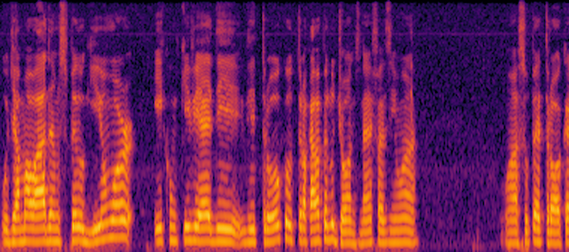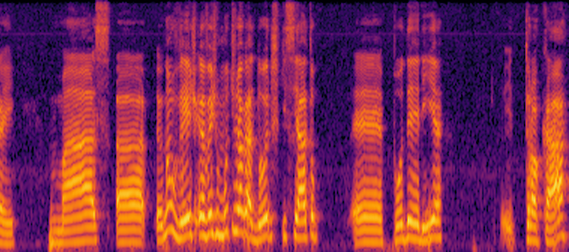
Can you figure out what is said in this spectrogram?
o, o Jamal Adams pelo Gilmore e com o que vier de, de troco, trocava pelo Jones, né? Fazia uma, uma super troca aí. Mas uh, eu não vejo, eu vejo muitos jogadores que Seattle é, poderia trocar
